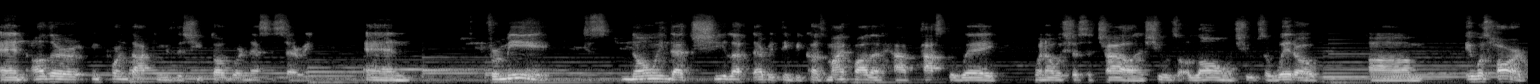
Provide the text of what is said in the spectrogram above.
and other important documents that she thought were necessary and for me just knowing that she left everything because my father had passed away when I was just a child and she was alone, she was a widow. Um, it was hard,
